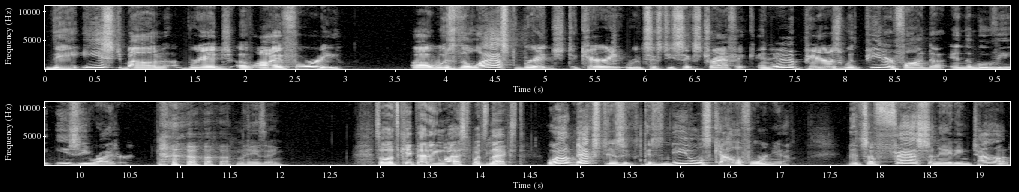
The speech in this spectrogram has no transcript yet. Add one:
The eastbound bridge of I 40 uh, was the last bridge to carry Route 66 traffic, and it appears with Peter Fonda in the movie Easy Rider. Amazing. So let's keep heading west. What's next? Well, next is, is Needles, California. It's a fascinating town.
